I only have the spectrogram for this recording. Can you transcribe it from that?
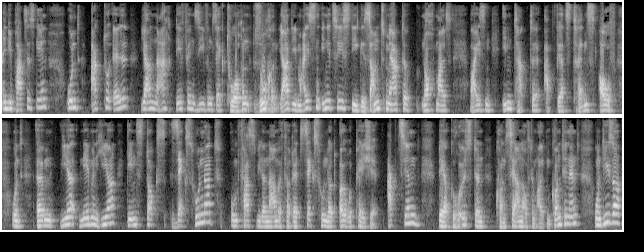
in die Praxis gehen und aktuell ja nach defensiven Sektoren suchen. Ja, die meisten Indizes, die Gesamtmärkte nochmals weisen intakte Abwärtstrends auf. Und ähm, wir nehmen hier den Stocks 600, umfasst, wie der Name verrät, 600 europäische Aktien der größten Konzerne auf dem alten Kontinent. Und dieser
